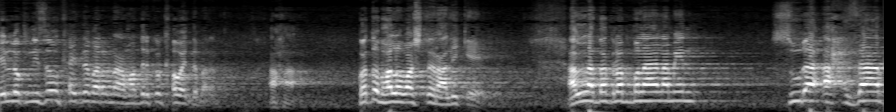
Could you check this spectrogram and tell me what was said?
এই লোক নিজেও খাইতে পারে না, আমাদেরকেও খাওয়াইতে পারে না। আহা, কত ভালোবাসতেন আলীকে। আল্লাহ বাকরব্বুল সূরা আহজাব,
